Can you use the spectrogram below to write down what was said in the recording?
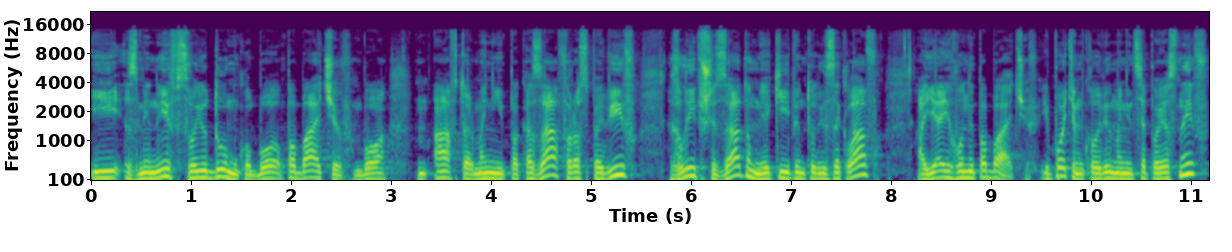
і змінив свою думку, бо побачив, бо автор мені показав, розповів глибший задум, який він туди заклав, а я його не побачив. І потім, коли він мені це пояснив,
